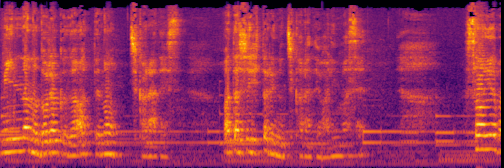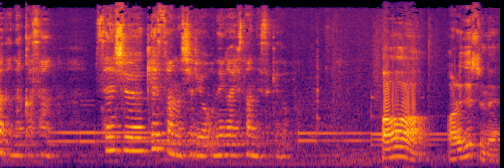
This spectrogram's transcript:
みんなの努力があっての力です。私一人の力ではありません。そういえば田中さん先週決算の処理をお願いしたんですけど。あああれですね。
